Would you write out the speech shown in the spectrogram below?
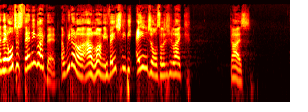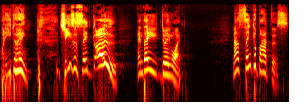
And they're all just standing like that. And we don't know how long. Eventually, the angels are literally like, guys, what are you doing? Jesus said, go. And they doing what? Now, think about this.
